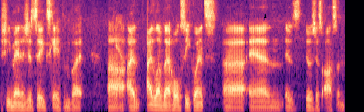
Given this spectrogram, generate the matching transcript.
she manages to escape him, but. Uh, I I love that whole sequence, uh, and it was it was just awesome.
